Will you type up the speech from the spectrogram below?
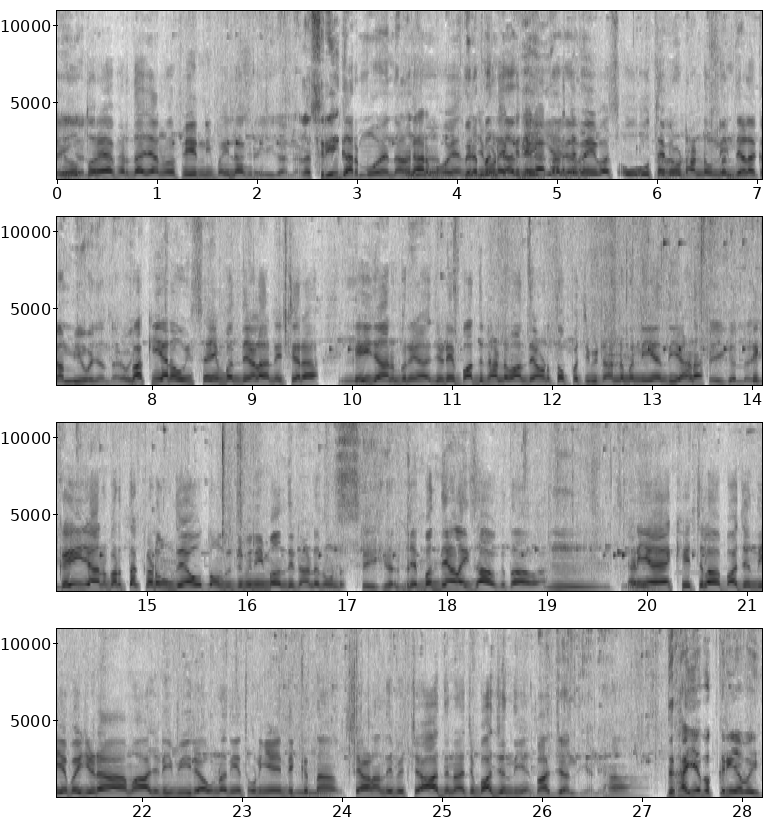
ਜਦੋਂ ਤੁਰਿਆ ਫਿਰਦਾ ਜਾਨਵਰ ਫੇਰ ਨਹੀਂ ਬਾਈ ਲੱਗਦੀ। ਸਹੀ ਗੱਲ ਹੈ ਨਾ ਸਰੀਰ ਗਰਮ ਹੋ ਜਾਂਦਾ ਨਾ। ਗਰਮ ਹੋ ਜਾਂਦਾ। ਮੇਰਾ ਜੇ ਹੁਣ ਬੰਦਾ ਵੀ ਜਗ੍ਹਾ ਇਹੀ ਖੜ ਹੈਗਾ ਜਾਵੇ ਬਸ ਉਹ ਉੱਥੇ ਫਿਰ ਉਹ ਠੰਡ ਹੁੰਦੀ ਬੰਦੇ ਵਾਲਾ ਕੰਮ ਹੀ ਹੋ ਜਾਂਦਾ ਹੈ ਬਾਕੀ ਯਾਰ ਉਹੀ ਸੇਮ ਬੰਦੇ ਵਾਲਾ ਨੇਚਰ ਆ। ਕਈ ਜਾਨਵਰ ਜਿਹੜੇ ਵੱਧ ਠੰਡ ਮੰਨਦੇ ਹੁਣ ਧੁੱਪ 'ਚ ਵੀ ਠੰਡ ਮੰਨੀ ਜਾਂਦੀ ਆ ਹਨਾ? ਸਹੀ ਗੱਲ ਹੈ ਤੇ ਕਈ ਜਾਨਵਰ ਧੱਕੜ ਹੁੰਦੇ ਆ ਉਹ ਧੁੰਦ 'ਚ ਵੀ ਨਹੀਂ ਮੰਨਦੇ ਠੰਡ ਠੁੰਡ। ਸਹੀ ਗੱਲ ਜੇ ਬੰਦਿਆਂ ਵਾਲਾ ਹਿਸਾਬ ਕਿਤਾਬ ਆ। ਹੂੰ ਯਾਨੀ ਐ ਖੇਚਲਾ ਵੱਜ ਜਾਂਦੀ ਹੈ ਬਈ ਜਿਹੜਾ ਆਮ ਆਜੜੀ ਵੀਰ ਆ ਉਹਨਾਂ ਦੀਆਂ ਥੋੜੀਆਂ ਦਿੱਕਤਾਂ ਸਿਆਲਾਂ ਦੇ ਵਿੱਚ ਆਹ ਦਿਨਾਂ 'ਚ ਵੱਜ ਜਾਂਦੀਆਂ ਨੇ। ਵੱਧ ਜਾਂਦੀਆਂ ਨੇ। ਹਾਂ। ਦਿਖਾਈਏ ਬੱਕਰੀਆਂ ਬਈ।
